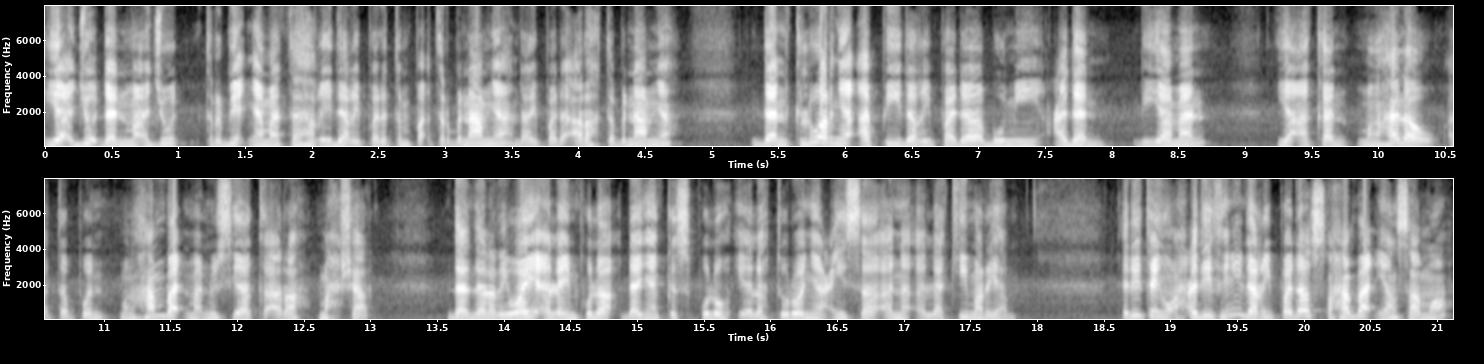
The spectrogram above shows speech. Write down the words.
Ya'juj dan Ma'juj terbitnya matahari daripada tempat terbenamnya daripada arah terbenamnya dan keluarnya api daripada bumi Adan di Yaman yang akan menghalau ataupun menghambat manusia ke arah mahsyar. Dan dalam riwayat lain pula dan yang ke-10 ialah turunnya Isa anak lelaki Maryam. Jadi tengok hadis ini daripada sahabat yang sama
